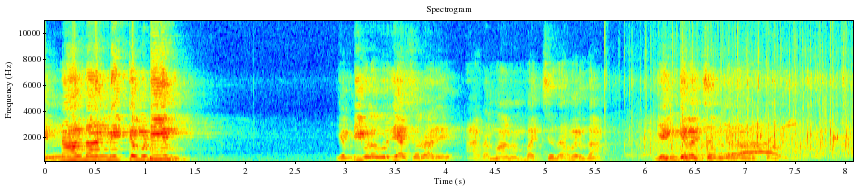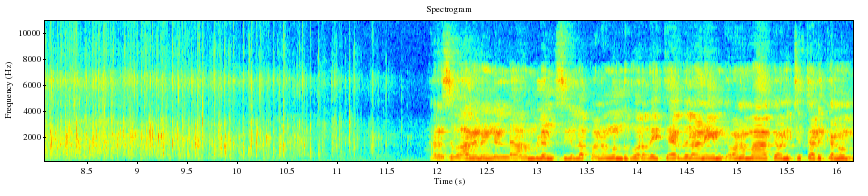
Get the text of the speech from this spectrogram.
என்னால் தான் மீட்க முடியும். எப்படி இவ்வளவு உறுதியா சொல்றாரு? அடமானம் வச்சது அவர்தான். எங்க வச்சோம்ங்கிறது அவருக்கு தான் அரசு வாகனங்களில் ஆம்புலன்ஸுகளில் பணம் கொண்டு போகிறதை தேர்தல் ஆணையம் கவனமாக கவனித்து தடுக்கணும்.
